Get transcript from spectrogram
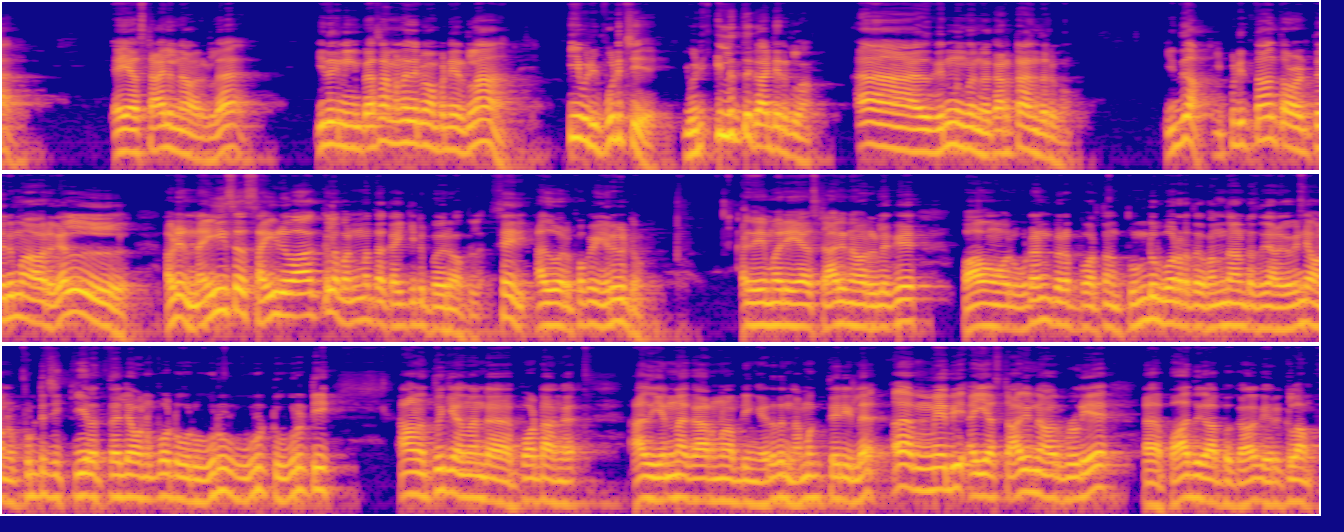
ஐயா ஸ்டாலின் அவர்களே இதுக்கு நீங்கள் பேசாமல் என்ன தெரியுமா பண்ணியிருக்கலாம் இப்படி பிடிச்சி இப்படி இழுத்து காட்டியிருக்கலாம். அதுக்கு இன்னும் கொஞ்சம் கரெக்டாக இருந்திருக்கும். இதுதான். இப்படித்தான் தோழர் திருமா அவர்கள் அப்படியே நைஸாக சைடு வாக்கில் வன்மத்தை கைக்கிட்டு போயிடுவாப்புல சரி அது ஒரு பக்கம் இருக்கட்டும். அதே மாதிரி ஸ்டாலின் அவர்களுக்கு பாவம் ஒரு உடன்பிறப்பு ஒருத்தன் துண்டு போடுறதுக்கு வந்தான்றதுக்காக வேண்டி அவனை பிடிச்சி கீழே தள்ளி அவனை போட்டு ஒரு உரு உருட்டு உருட்டி அவனை தூக்கி அந்தாண்ட போட்டாங்க. அது என்ன காரணம் அப்படிங்கிறது நமக்கு தெரியல. மேபி ஐயா ஸ்டாலின் அவர்களுடைய பாதுகாப்புக்காக இருக்கலாம்.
